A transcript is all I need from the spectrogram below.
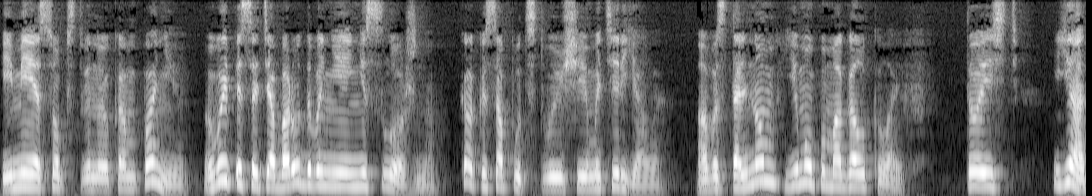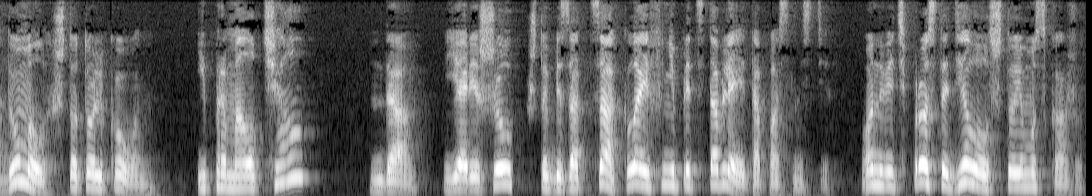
Имея собственную компанию, выписать оборудование несложно как и сопутствующие материалы. А в остальном ему помогал Клайв. То есть я думал, что только он. И промолчал? Да, я решил, что без отца Клайв не представляет опасности. Он ведь просто делал, что ему скажут.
